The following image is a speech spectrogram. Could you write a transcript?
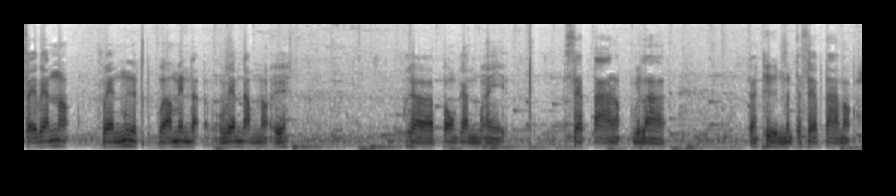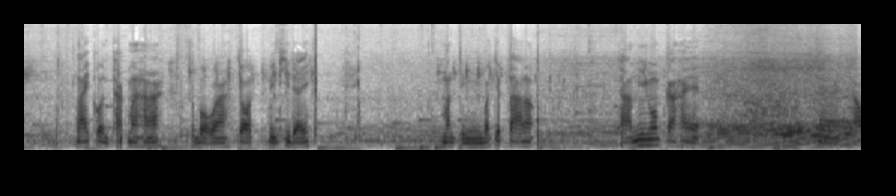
ใส่แว่นเนาะแว่นมืดว่าแม่นดะแว่นดำเนาะเออเพื่อป้องกันให้ แสบตาเนาะเวลากลางคืนมันจะแสบตาเนาะหลายคนทักมาหาก็บอกว่าจอดวิธีใดมันจึงบ่เจ็บตาเนาะถามมีงบก็ให้เอา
